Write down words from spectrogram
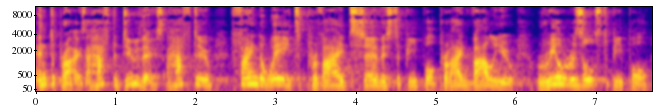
enterprise. I have to do this. I have to find a way to provide service to people, provide value, real results to people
